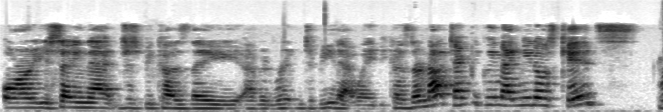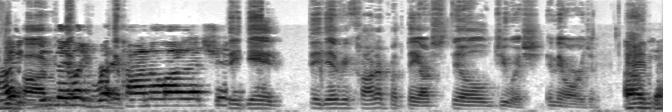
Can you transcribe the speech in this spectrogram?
or are you saying that just because they have been written to be that way? Because they're not technically Magneto's kids, right? Um, Did they yeah, like yeah. retcon a lot of that shit? They did. They did retcon it, but they are still Jewish in their origin. And okay,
